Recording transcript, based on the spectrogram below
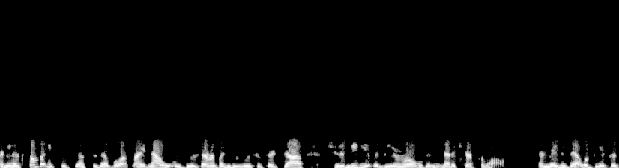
I mean, if somebody suggested that, well, right now what we do is everybody who loses their job should immediately be enrolled in Medicare for all. And maybe that would be a good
